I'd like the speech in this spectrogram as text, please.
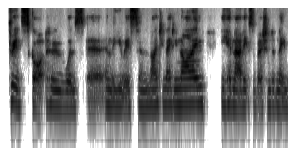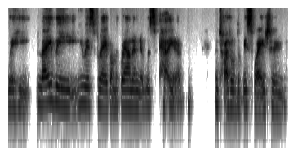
Dread Scott, who was uh, in the US in 1989. He had an art exhibition, didn't he, where he laid the US flag on the ground, and it was you know entitled "The Best Way to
